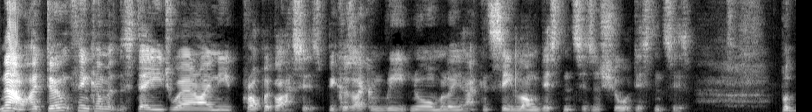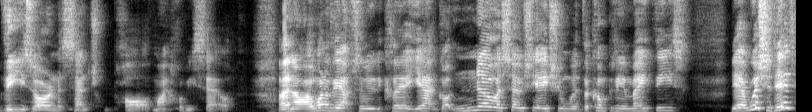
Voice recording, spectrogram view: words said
Now, I don't think I'm at the stage where I need proper glasses because I can read normally and I can see long distances and short distances. But these are an essential part of my hobby setup. And I want to be absolutely clear, yeah, got no association with the company who made these. Yeah, wish I did.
